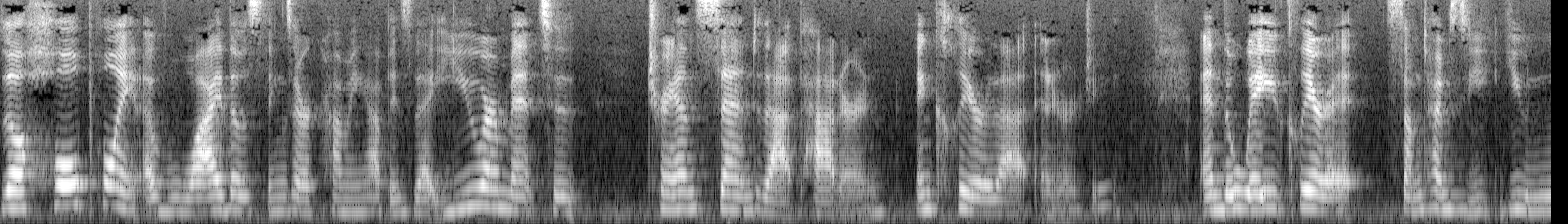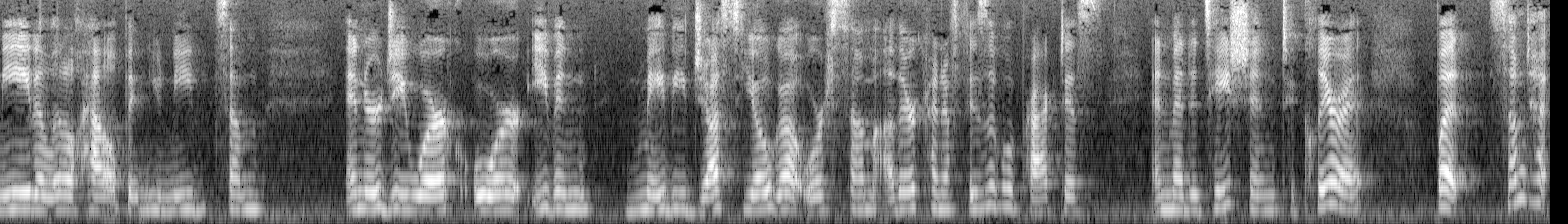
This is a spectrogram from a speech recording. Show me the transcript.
the whole point of why those things are coming up is that you are meant to transcend that pattern and clear that energy. And the way you clear it, sometimes you, need a little help and you need some energy work or even maybe just yoga or some other kind of physical practice and meditation to clear it. But sometimes,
